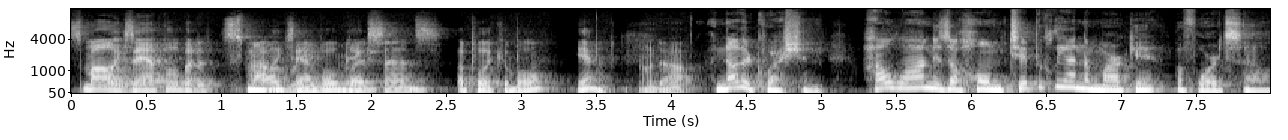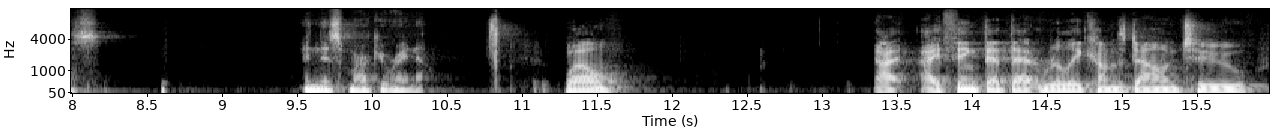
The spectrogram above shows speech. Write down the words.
Small example, but a small example, makes but sense, applicable. Yeah. no doubt. Another question: How long is a home typically on the market before it sells? In this market right now, Well, I, I think that that really comes down to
